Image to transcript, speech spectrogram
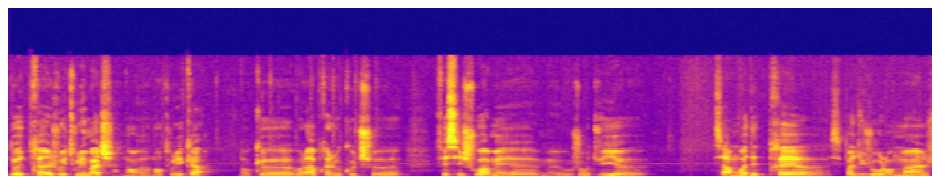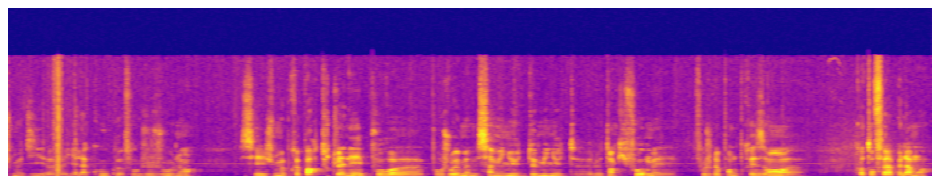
doit être prêt à jouer tous les matchs, dans tous les cas. Donc euh, voilà, après le coach euh, fait ses choix, mais, euh, aujourd'hui, c'est à moi d'être prêt. c'est pas du jour au lendemain, je me dis, il y a la coupe, il faut que je joue. Non, je me prépare toute l'année pour, pour jouer même 5 minutes, 2 minutes, le temps qu'il faut, mais il faut que je réponde présent quand on fait appel à moi.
